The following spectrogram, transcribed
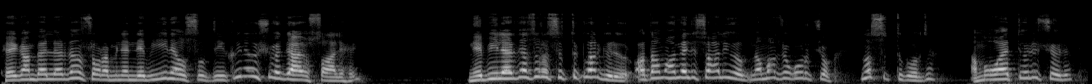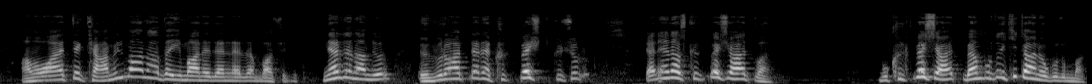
peygamberlerden sonra minen nebiyyine o sıddîkîne ve şühedâ salihin. Nebilerden sonra sıddıklar geliyor. Adam ameli salih yok, namaz yok, oruç yok. Nasıl sıddık olacak? Ama o ayette öyle söylüyor. Ama o ayette kamil manada iman edenlerden bahsediyor. Nereden anlıyorum? Öbür ayetlere 45 küsur, yani en az 45 ayet var. Bu 45 ayet, ben burada iki tane okudum bak.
